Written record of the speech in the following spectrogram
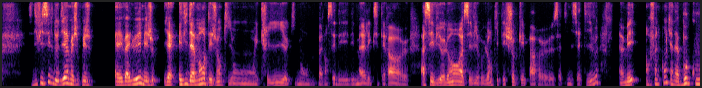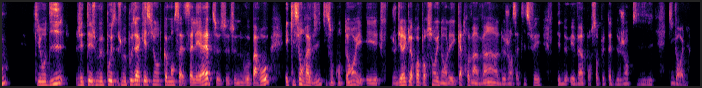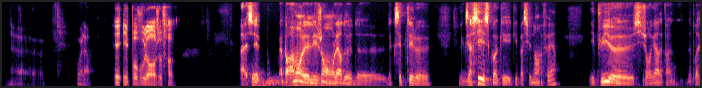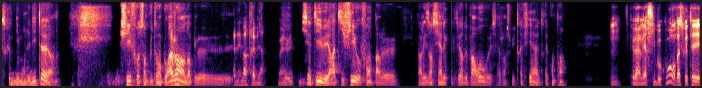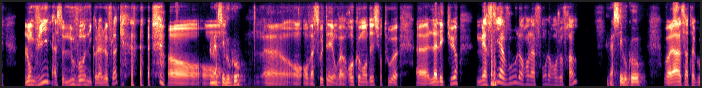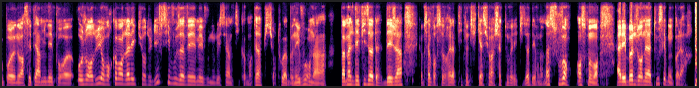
c'est difficile de dire, mais, à évaluer, mais il y a évidemment des gens qui ont écrit, euh, qui m'ont balancé des, mails, etc., euh, assez violents, assez virulents, qui étaient choqués par euh, cette initiative. mais en fin de compte, il y en a beaucoup qui ont dit, je, me pose, je me posais la question de comment ça, allait être, ce, nouveau paro, et qui sont ravis, qui sont contents. Et, je dirais que la proportion est dans les 80-20 de gens satisfaits et, de, 20% peut-être de gens qui, qui grognent. voilà. Et, et pour vous, Laurent Geoffrin? Bah, apparemment, les gens ont l'air d'accepter de, l'exercice, quoi, qui est, passionnant à faire. Et puis, euh, si je regarde, d'après ce que me dit mon éditeur, les chiffres sont plutôt encourageants. Donc le... Ça démarre très bien. L'initiative est ratifiée au fond par, le, par les anciens lecteurs de Paro, et ça, j'en suis très fier et très content. Mmh. Eh ben, merci beaucoup. On va souhaiter longue vie à ce nouveau Nicolas Lefloc. Merci beaucoup. Euh, on, va souhaiter, on va recommander surtout euh, euh, la lecture. Merci à vous, Laurent Lafont, Laurent Geoffrin. Merci beaucoup. Voilà, un certain goût pour le noir. C'est terminé pour aujourd'hui. On vous recommande la lecture du livre. Si vous avez aimé, vous nous laissez un petit commentaire. Et puis surtout, abonnez-vous. On a pas mal d'épisodes déjà. Comme ça, vous recevrez la petite notification à chaque nouvel épisode. Et on en a souvent en ce moment. Allez, bonne journée à tous et bon polar.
